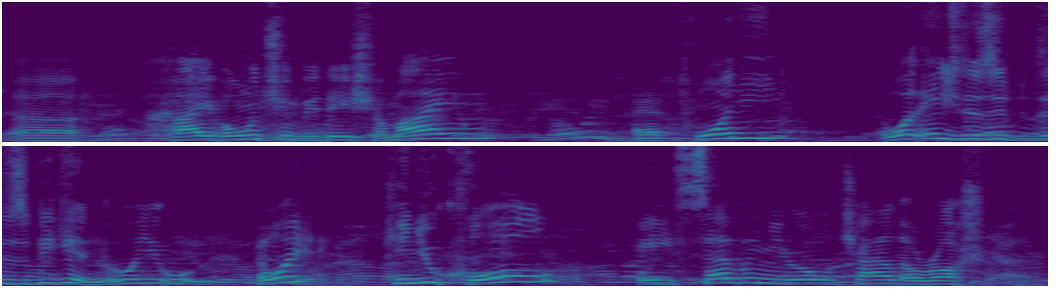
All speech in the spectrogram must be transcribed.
chayv onshim b'dei shamayim at twenty? At what age does it does it begin? What, can you call a seven-year-old child a Rasha?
